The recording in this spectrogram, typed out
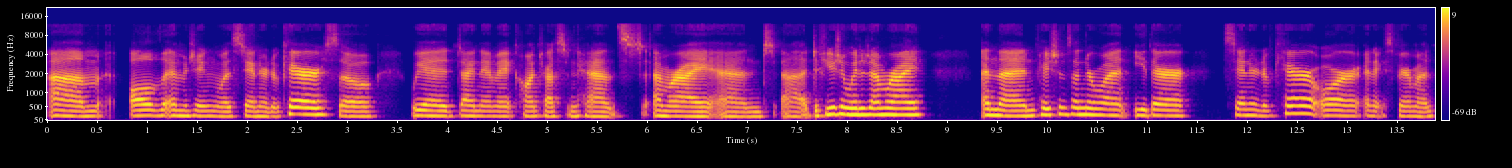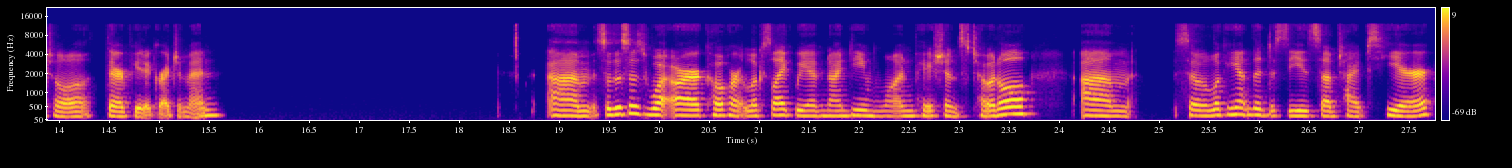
Um, all the imaging was standard of care. So we had dynamic contrast enhanced MRI and uh, diffusion weighted MRI. And then patients underwent either standard of care or an experimental therapeutic regimen. Um, so this is what our cohort looks like. We have 91 patients total. Um, so looking at the disease subtypes here,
